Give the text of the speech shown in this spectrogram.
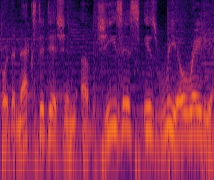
for the next edition of Jesus is Real Radio.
